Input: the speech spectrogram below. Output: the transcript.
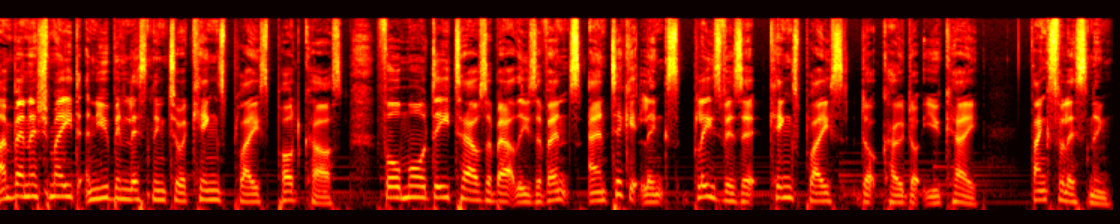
I'm Ben Eshmade, and you've been listening to a King's Place podcast. For more details about these events and ticket links, please visit kingsplace.co.uk. Thanks for listening.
